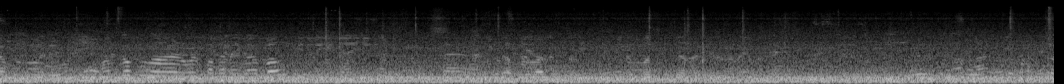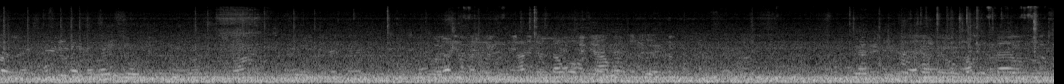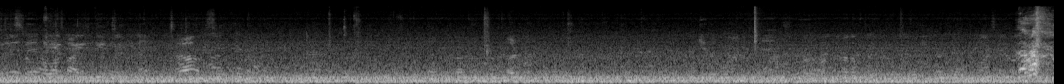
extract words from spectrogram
Kapılar var falan. Bal bir de gider. Kapılar. Ah!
